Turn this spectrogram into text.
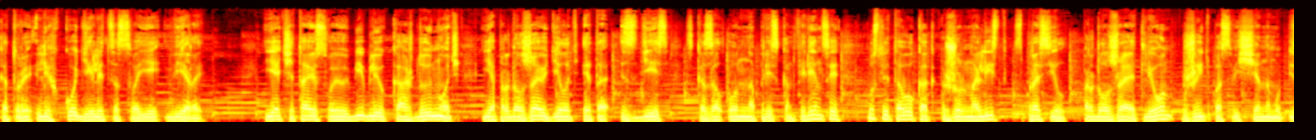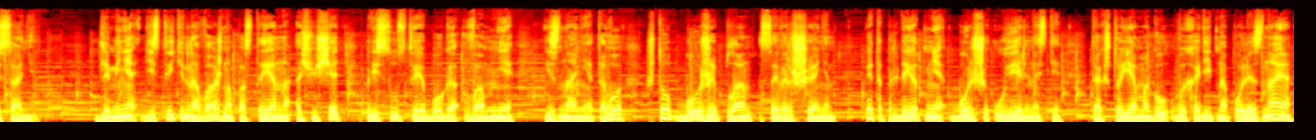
который легко делится своей верой – я читаю свою Библию каждую ночь. Я продолжаю делать это здесь», — сказал он на пресс-конференции после того, как журналист спросил, продолжает ли он жить по священному писанию. Для меня действительно важно постоянно ощущать присутствие Бога во мне и знание того, что Божий план совершенен. Это придает мне больше уверенности, так что я могу выходить на поле, зная,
